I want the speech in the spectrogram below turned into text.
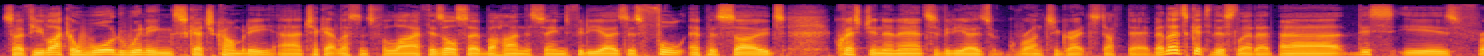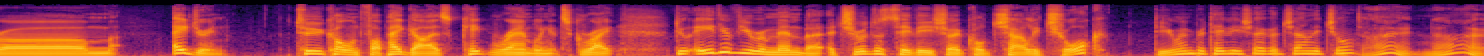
So if you like award-winning sketch comedy, uh, check out Lessons for Life. There's also behind-the-scenes videos. There's full episodes, question and answer videos. Bunch of great stuff there. But let's get to this letter. Uh, this is from Adrian to Colin Fopp. Hey guys, keep rambling. It's great. Do either of you remember a children's TV show called Charlie Chalk? Do you remember a TV show called Charlie Chalk? I don't know.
